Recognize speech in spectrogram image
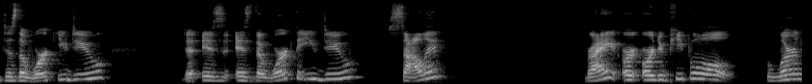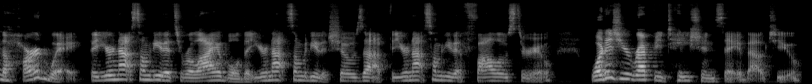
Does the work you do is is the work that you do solid? Right? Or or do people learn the hard way that you're not somebody that's reliable, that you're not somebody that shows up, that you're not somebody that follows through. What does your reputation say about you?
